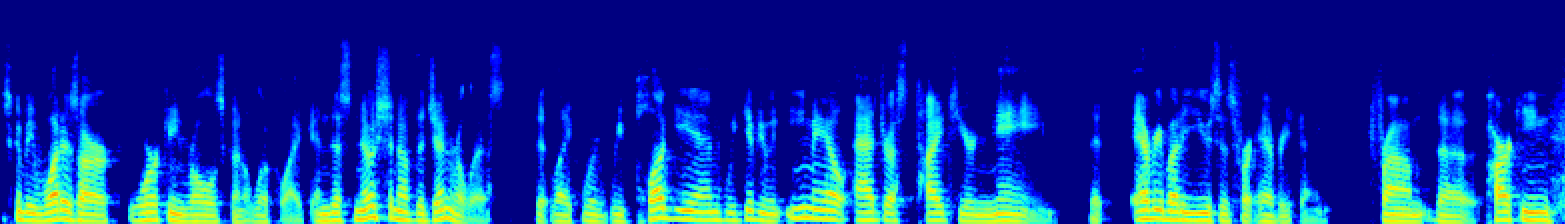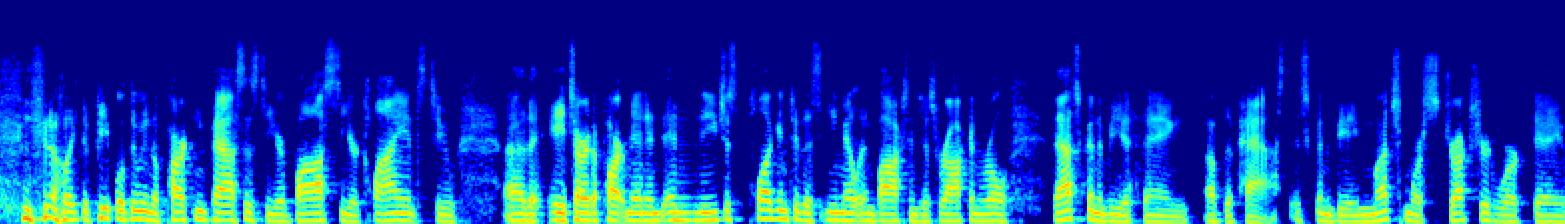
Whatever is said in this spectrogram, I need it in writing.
It's going to be what is our working role is going to look like. And this notion of the generalist that like we plug in, we give you an email address tied to your name that everybody uses for everything from the parking, you know, like the people doing the parking passes to your boss, to your clients, to uh, the HR department, and, and you just plug into this email inbox and just rock and roll. That's going to be a thing of the past. It's going to be a much more structured workday.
